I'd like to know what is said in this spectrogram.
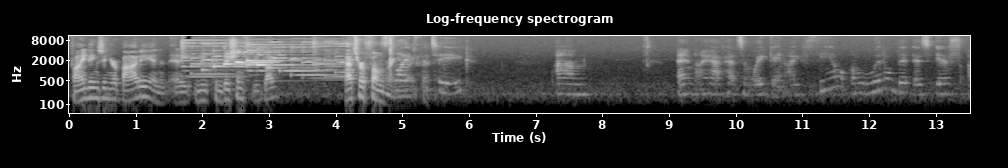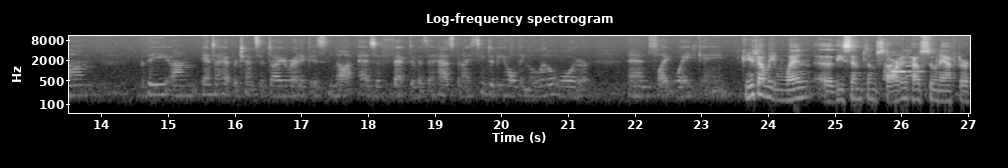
findings in your body and any new conditions you'd like? That's her phone ringing Slight right fatigue. Um, and I have had some weight gain. I feel a little bit as if um, the um, antihypertensive diuretic is not as effective as it has been. I seem to be holding a little water and slight weight gain. Can you tell me when uh, these symptoms started? How soon after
